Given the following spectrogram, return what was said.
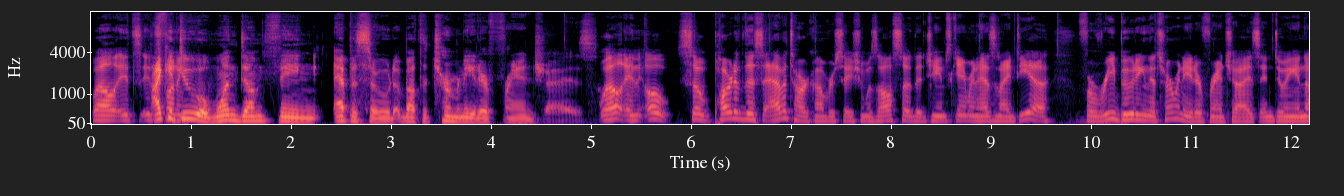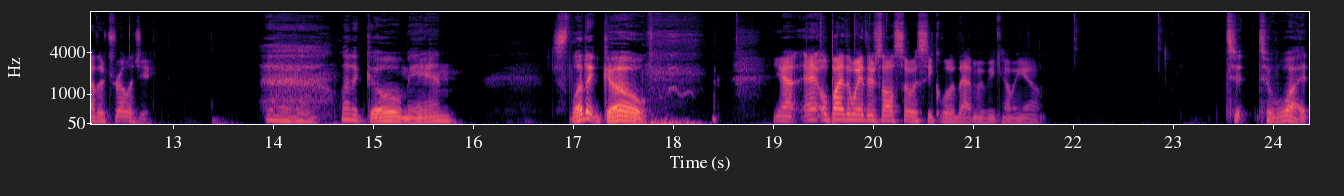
Well, it's, it's I could do a one dumb thing episode about the Terminator franchise. Well, and oh, so part of this Avatar conversation was also that James Cameron has an idea for rebooting the Terminator franchise and doing another trilogy. let it go, man. Just let it go. Yeah. And, oh, by the way, there's also a sequel to that movie coming out, To to what?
